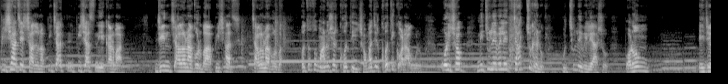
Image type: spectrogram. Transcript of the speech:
পিসাচের সাধনা পিসাচ পিসাচ নিয়ে কারবার। জিন চালনা করবা পিসাচ চালনা করবা। ওটা তো মানুষের ক্ষতি, সমাজের ক্ষতি করা ওগুলো। ওই সব নিচু লেভেলে যাচ্ছ কেন? উঁচু লেভেলে আসো। পরম এই যে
